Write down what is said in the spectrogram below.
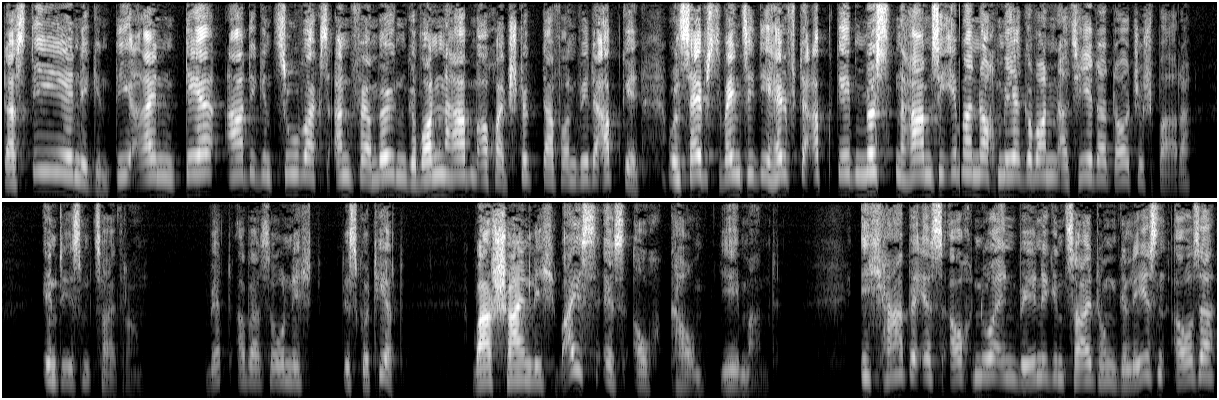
dass diejenigen, die einen derartigen Zuwachs an Vermögen gewonnen haben, auch ein Stück davon wieder abgehen. Und selbst wenn sie die Hälfte abgeben müssten, haben sie immer noch mehr gewonnen als jeder deutsche Sparer in diesem Zeitraum wird aber so nicht diskutiert. Wahrscheinlich weiß es auch kaum jemand. Ich habe es auch nur in wenigen Zeitungen gelesen, außer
